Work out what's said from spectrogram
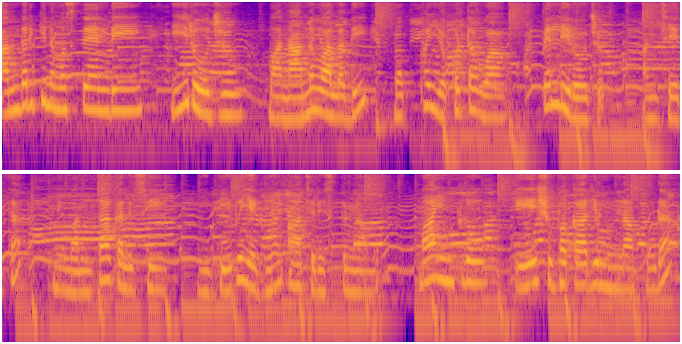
అందరికీ నమస్తే అండి. ఈరోజు మా నాన్న వాళ్ళది ముప్పై ఒకటవ పెళ్ళి రోజు. అంచేత మేమంతా కలిసి ఈ దేవయజ్ఞం ఆచరిస్తున్నాము. మా ఇంట్లో ఏ శుభకార్యం ఉన్నా కూడా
